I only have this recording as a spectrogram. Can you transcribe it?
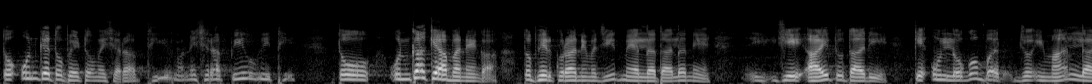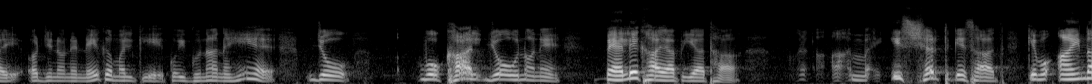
تو ان کے تو پیٹوں میں شراب تھی۔ انہوں نے شراب پی ہوئی تھی۔ تو ان کا کیا بنے گا؟ تو پھر قرآن مجید میں اللہ تعالیٰ نے یہ آیت اتاری کہ ان لوگوں پر جو ایمان لائے اور جنہوں نے نیک عمل کیے، کوئی گناہ نہیں ہے، جو وہ کھا جو انہوں نے پہلے کھایا پیا تھا، اس شرط کے ساتھ کہ وہ آئندہ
